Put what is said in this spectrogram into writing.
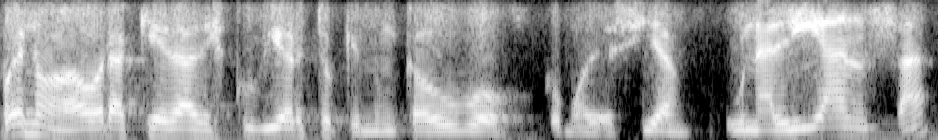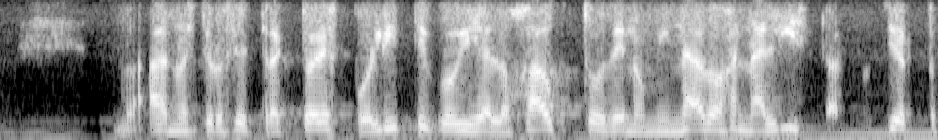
Bueno, ahora queda descubierto que nunca hubo, como decían, una alianza a nuestros detractores políticos y a los autodenominados analistas, ¿no es cierto?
